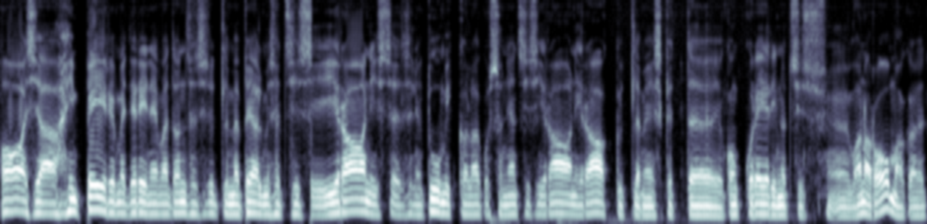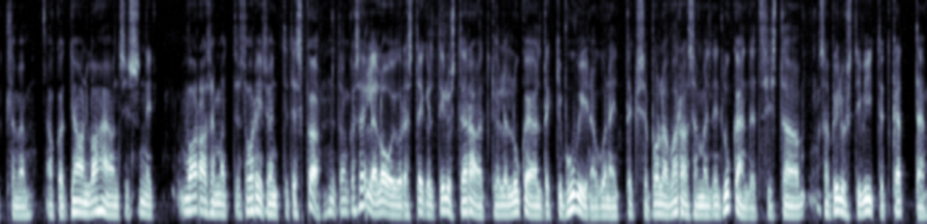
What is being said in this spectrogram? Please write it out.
Aasia impeeriumid erinevad, on see siis ütleme pealmiselt siis Iraanis selline tuumikala, kus on jäänud siis Iraan, Iraak, ütleme eeskätt äh, konkureerinud siis äh, Vana-Roomaga, ütleme, aga Jaan Lahe on siis neid varasemates horisontides ka, nüüd on ka selle loo juures tegelikult ilusti ära, et kellel lugejal tekib huvi nagu näiteks ja pole varasemaid neid lugenud, et siis ta saab ilusti viited kätte,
